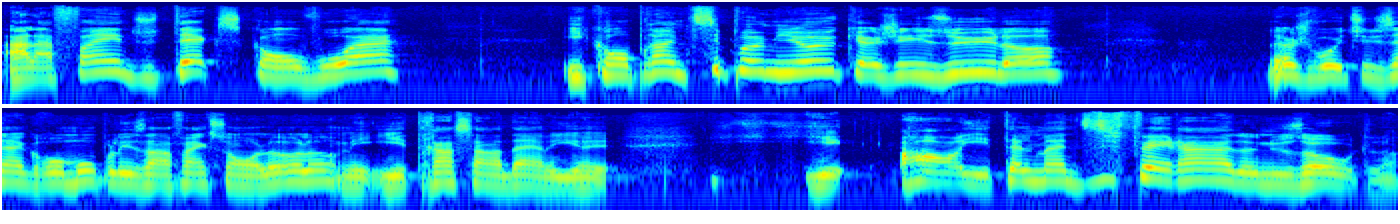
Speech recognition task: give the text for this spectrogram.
À la fin du texte qu'on voit, il comprend un petit peu mieux que Jésus, là, Là, je vais utiliser un gros mot pour les enfants qui sont là, là mais il est transcendant. Il, est, oh, il est tellement différent de nous autres. Là.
